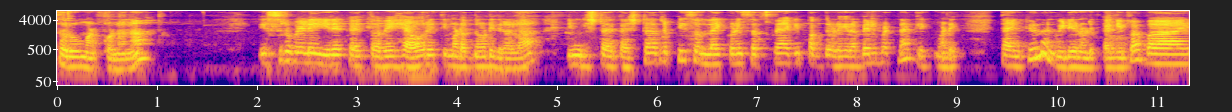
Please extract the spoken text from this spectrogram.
ಸರ್ವ್ ಮಾಡ್ಕೊಳ್ಳೋಣ ಹೆಸರುಬೇಳೆ ಹೀರೆಕಾಯಿ ತವೆ ಯಾವ ರೀತಿ ಮಾಡೋದು ನೋಡಿದ್ರಲ್ಲ? ನಿಮ್ಗೆ ಇಷ್ಟ ಆಯ್ತಾ? ಇಷ್ಟ ಆದರೆ ಪ್ಲೀಸ್ ಒಂದು ಲೈಕ್ ಕೊಡಿ ಸಬ್ಸ್ಕ್ರೈಬ್ ಆಗಿ ಪಕ್ಕದೊಳಗಿರೋ ಬೆಲ್ ಬಟ್ನ ಕ್ಲಿಕ್ ಮಾಡಿ. ಥ್ಯಾಂಕ್ ಯು ನಾನು ವೀಡಿಯೋ ನೋಡಿದ್ದಾಗಿ ಬಾಯ್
